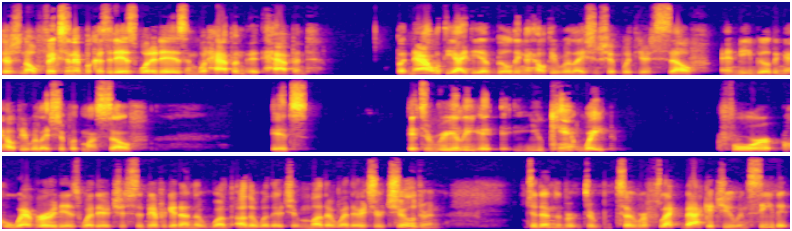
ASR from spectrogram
There's no fixing it because it is what it is, and what happened, it happened. But now, with the idea of building a healthy relationship with yourself and me building a healthy relationship with myself, it's it's really it, you can't wait for whoever it is, whether it's your significant other, whether it's your mother, whether it's your children, to them to, to, to reflect back at you and see that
